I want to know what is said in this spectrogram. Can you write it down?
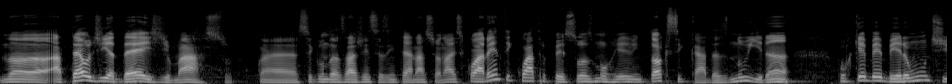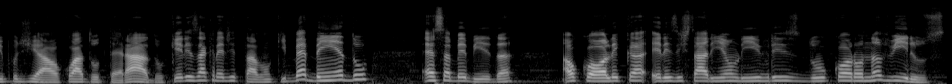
no, até o dia 10 de março, é, segundo as agências internacionais, 44 pessoas morreram intoxicadas no Irã porque beberam um tipo de álcool adulterado que eles acreditavam que bebendo essa bebida alcoólica, eles estariam livres do coronavírus.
